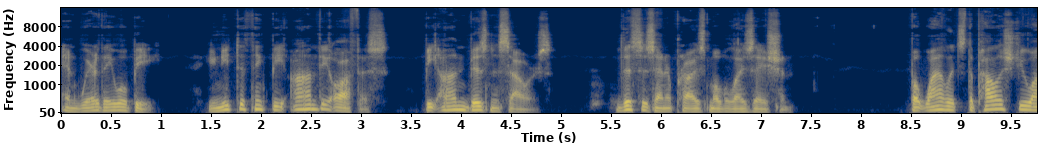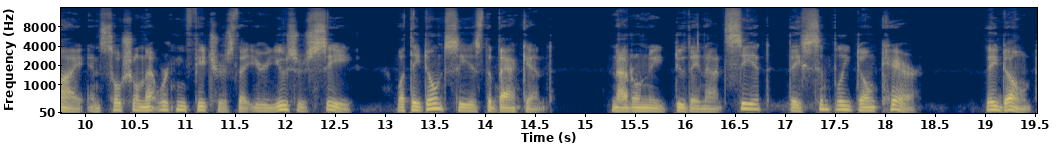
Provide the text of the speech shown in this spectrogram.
and where they will be. You need to think beyond the office, beyond business hours. This is enterprise mobilization. But while it's the polished UI and social networking features that your users see, what they don't see is the back end. Not only do they not see it, they simply don't care. They don't,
